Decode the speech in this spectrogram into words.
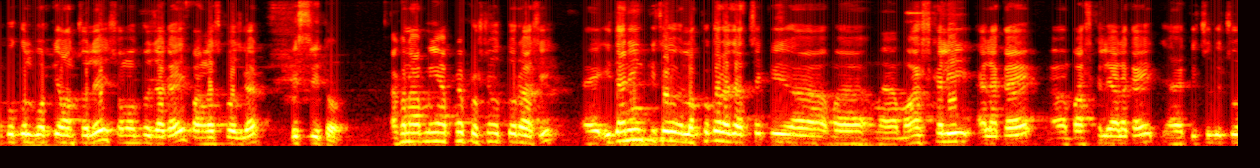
উপকূলবর্তী অঞ্চলে সমগ্র জায়গায় বাংলাদেশ কোস্টগার্ড বিস্তৃত। এখন আমি আপনার প্রশ্নের উত্তরে আসি। ইদানিং কিছু লক্ষ্য করা যাচ্ছে কি আহ, এলাকায় বাঁশখালী এলাকায় কিছু কিছু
